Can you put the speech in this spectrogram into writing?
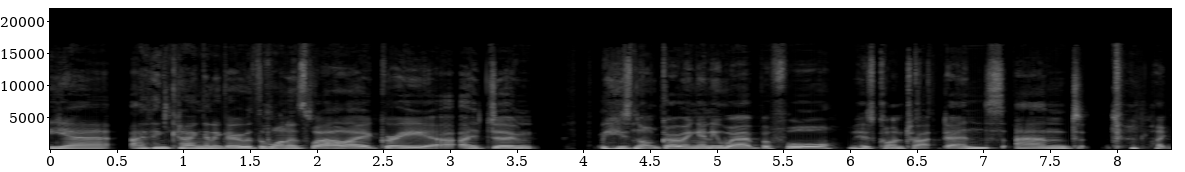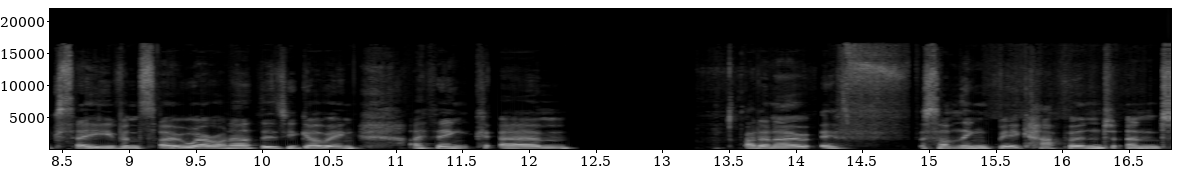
Yeah, I think I'm going to go with the one as well. I agree. I don't. He's not going anywhere before his contract ends, and like say, even so, where on earth is he going? I think. um I don't know if something big happened, and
